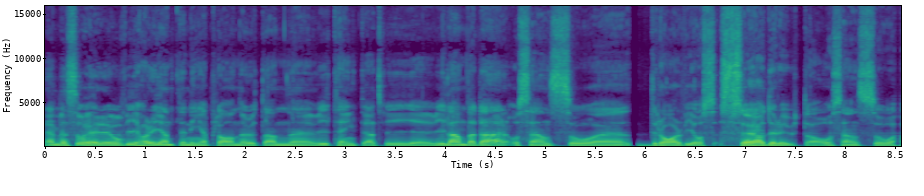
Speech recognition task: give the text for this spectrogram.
nej men så är det och vi har egentligen inga planer utan eh, vi tänkte att vi, vi landar där och sen så drar vi oss söderut då och sen så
